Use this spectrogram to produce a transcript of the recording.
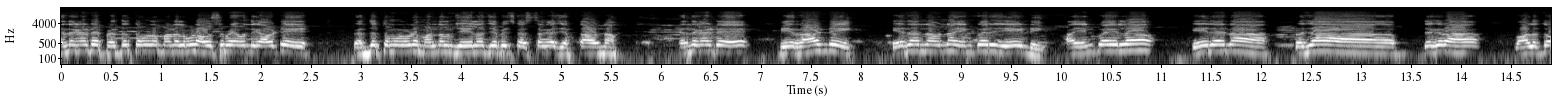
ఎందుకంటే పెద్ద తమ్ముడు మండలం కూడా అవసరమే ఉంది కాబట్టి పెద్ద తమ్ముడు కూడా మండలం చేయాలని చెప్పేసి ఖచ్చితంగా చెప్తా ఉన్నాం. ఎందుకంటే మీరు రాండి ఏదన్నా ఉన్నా ఎంక్వైరీ చేయండి. ఆ ఎంక్వైరీలో ఏదైనా ప్రజా దగ్గర వాళ్ళతో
